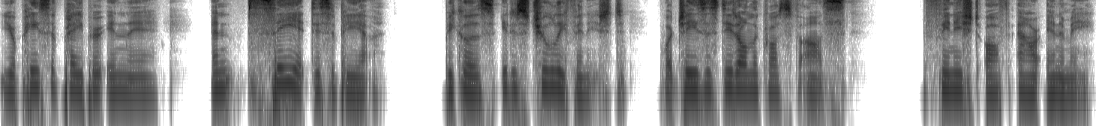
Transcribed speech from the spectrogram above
your piece of paper in there and see it disappear because it is truly finished. What Jesus did on the cross for us finished off our enemy.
